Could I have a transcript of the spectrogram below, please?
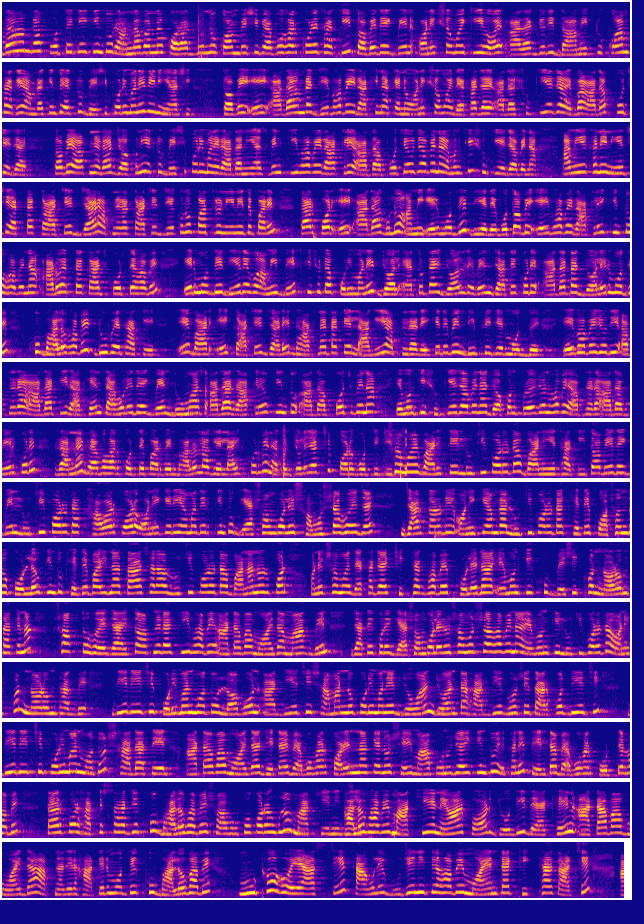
আদা আমরা প্রত্যেকেই কিন্তু রান্নাবান্না করার জন্য কম বেশি ব্যবহার করে থাকি, তবে দেখবেন অনেক সময় কি হয়, আদার যদি দাম একটু কম থাকে, আমরা কিন্তু একটু বেশি পরিমাণেরই নিয়ে আসি। তবে এই আদা আমরা যেভাবেই রাখি না কেন, অনেক সময় দেখা যায় আদা শুকিয়ে যায় বা আদা পচে যায়। তবে আপনারা যখনই একটু বেশি পরিমাণের আদা নিয়ে আসবেন, কীভাবে রাখলে আদা পচেও যাবে না, এমনকি শুকিয়ে যাবে না? আমি এখানে নিয়েছি একটা কাচের জার, আপনারা কাচের যে কোনো পাত্র নিয়ে নিতে পারেন। তারপর এই আদাগুলো আমি এর মধ্যে দিয়ে দেব। তবে এইভাবে রাখলেই কিন্তু হবে না, আরও একটা কাজ করতে হবে। এর মধ্যে দিয়ে দেব আমি বেশ কিছুটা পরিমাণের জল, এতটাই জল দেবেন যাতে করে আদাটা জলের মধ্যে খুব ভালোভাবে ডুবে থাকে। এবার এই কাচের জারের ঢাকনাটাকে লাগিয়ে আপনারা রেখে দেবেন ডিপ ফ্রিজের মধ্যে। এইভাবে যদি আপনারা আদাটি রাখেন, তাহলে দেখবেন দু মাস আদা রাখলেও কিন্তু আদা পচবে না, এমনকি শুকিয়ে যাবে না। যখন প্রয়োজন হবে, আপনারা আদা বের করে রান্নায় ব্যবহার করতে পারবেন। ভালো লাগলে লাইক করবেন। এখন চলে যাচ্ছি পরবর্তী সময় বাড়িতে লুচি পরোটা বানিয়ে থাকি। তবে দেখবেন লুচি পরোটা খাওয়ার পর অনেকেরই আমাদের কিন্তু গ্যাস অম্বলের সমস্যা হয়ে যায়। যার কারণে অনেকে আমরা লুচি পরোটা খেতে পছন্দ করলেও কিন্তু খেতে পারি না। তাছাড়াও লুচি পরোটা বানানোর পর অনেক সময় দেখা যায় ঠিকঠাকভাবে ফোলে না, এমনকি খুব বেশিক্ষণ নরম থাকে না, শক্ত হয়ে যায়। তো আপনারা কীভাবে আটা বা ময়দা মাখবেন যাতে করে গ্যাস অম্বলেরও সমস্যা হবে না, এমনকি লুচি পরোটা অনেকক্ষণ নরম থাকবে? দিয়ে দিয়েছি পরিমাণ মতো লবণ আর দিয়েছি সামান্য পরিমাণের জোয়ান। জোয়ানটা হাত দিয়ে ঘষে তারপর দিয়েছি। দিয়ে দিচ্ছি পরিমাণ মতো সাদা তেল। আটা বা ময়দা যেটাই ব্যবহার করেন না কেন, সেই মাপ অনুযায়ী কিন্তু এখানে তেলটা ব্যবহার করতে হবে। তারপর হাতের সাহায্যে খুব ভালোভাবে সব উপকরণগুলো মাখিয়ে নিচ্ছি। ভালোভাবে মাখিয়ে নেওয়ার পর যদি দেখেন আটা বা ময়দা আপনাদের হাতের মধ্যে খুব ভালোভাবে মুঠো হয়ে আসছে, তাহলে বুঝে নিতে হবে ময়ানটা ঠিকঠাক আছে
